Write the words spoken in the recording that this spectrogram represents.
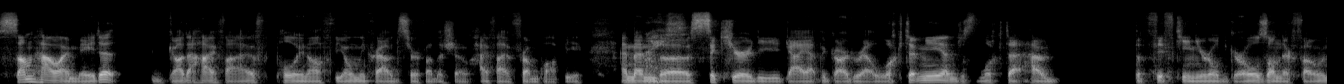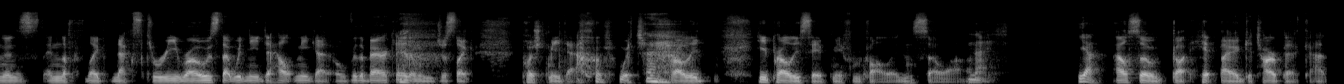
somehow I made it, got a high five, pulling off the only crowd surf on the show. High five from Poppy. And then nice. the security guy at the guardrail looked at me and just looked at how the 15 year old girls on their phone is in the like next three rows that would need to help me get over the barricade and just like pushed me down which probably he probably saved me from falling so uh, nice yeah i also got hit by a guitar pick at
